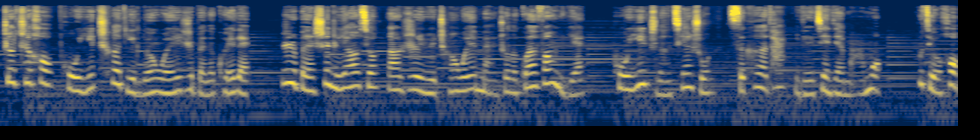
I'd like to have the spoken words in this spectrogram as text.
这之后，溥仪彻底沦为日本的傀儡，日本甚至要求让日语成为满洲的官方语言，溥仪只能签署。此刻的他已经渐渐麻木。不久后，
